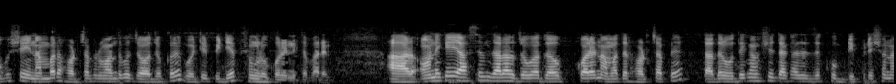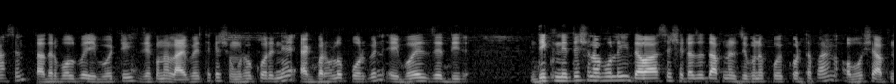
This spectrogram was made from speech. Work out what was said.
অবশ্যই এই নাম্বারে হোয়াটসঅ্যাপের মাধ্যমে যোগাযোগ করে বইটির পিডিএফ সংগ্রহ করে নিতে পারেন। আর অনেকেই আছেন যারা যোগাযোগ করেন আমাদের হোয়াটসঅ্যাপে, তাদের অধিকাংশই দেখা যায় যে খুব ডিপ্রেশন আছেন। তাদের বলব এই বইটি যে কোনো লাইব্রেরি থেকে সংগ্রহ করে নিয়ে একবার হলো পড়বেন। এই বইয়ের যে দিক নির্দেশনাবলী দেওয়া আছে সেটা যদি আপনার জীবনে প্রয়োগ করতে পারেন অবশ্যই আপনিও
